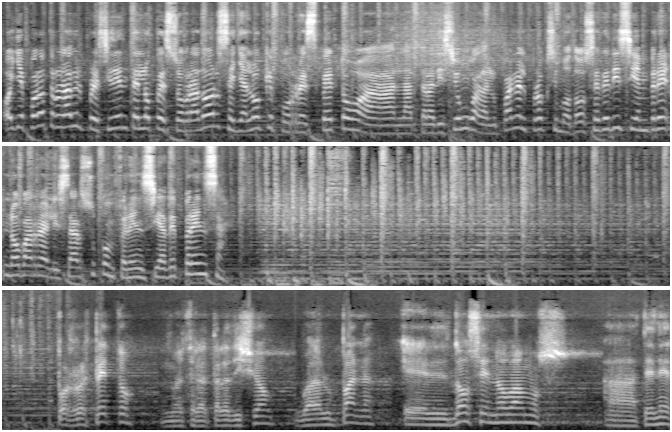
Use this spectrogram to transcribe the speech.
Oye, por otro lado, el presidente López Obrador señaló que por respeto a la tradición guadalupana, el próximo 12 de diciembre no va a realizar su conferencia de prensa. Por respeto a nuestra tradición guadalupana, el 12 no vamos a tener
